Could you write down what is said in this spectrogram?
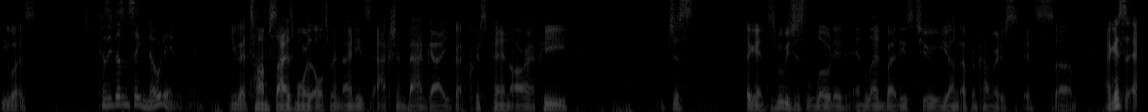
he was. because he doesn't say no to anything. You got Tom Sizemore, the ultimate '90s action bad guy. You've got Chris Penn, R.I.P. Just again, this movie's just loaded and led by these two young up and comers. It's, um, I guess, I,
